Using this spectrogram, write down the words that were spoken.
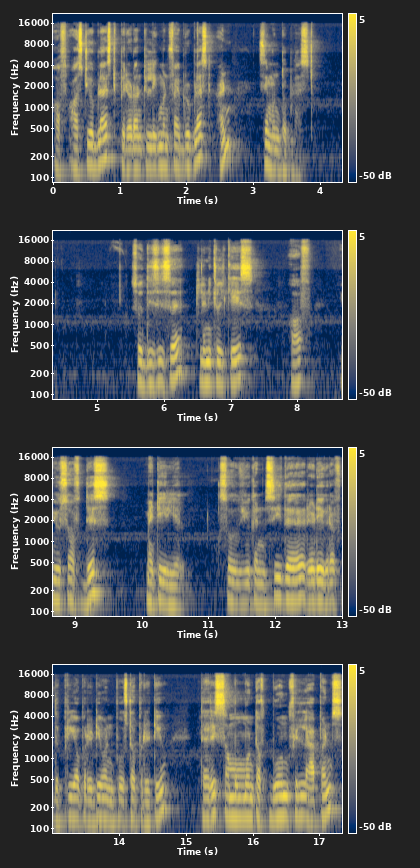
of osteoblast, periodontal ligament fibroblast and cementoblast. So this is a clinical case of use of this material. So you can see the radiograph, the pre-operative and post-operative. There is some amount of bone fill happens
